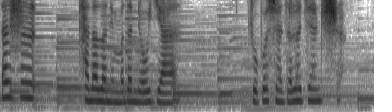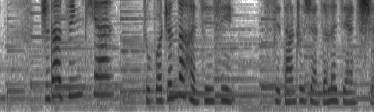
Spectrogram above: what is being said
但是看到了你们的留言，主播选择了坚持。直到今天，主播真的很庆幸自己当初选择了坚持。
